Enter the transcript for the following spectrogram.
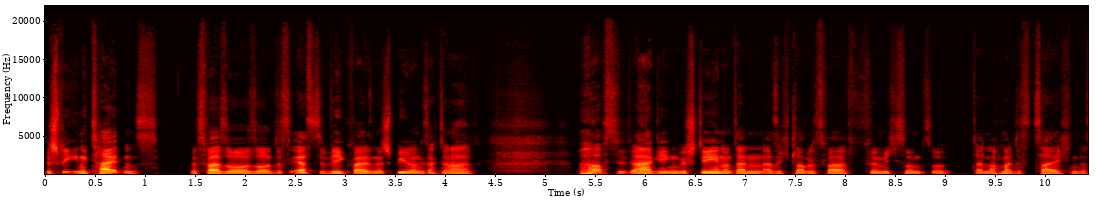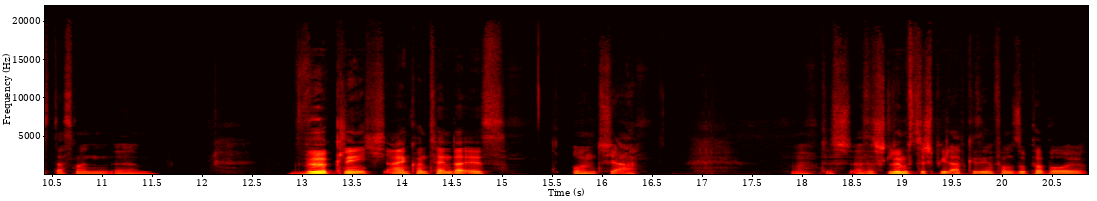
das Spiel gegen die Titans. Das war so, so das erste wegweisende Spiel und gesagt, ja, ah, ob sie dagegen bestehen und dann, also ich glaube, das war für mich so, so dann nochmal das Zeichen, dass, dass man ähm, wirklich ein Contender ist. Und ja, ja, Das, also das schlimmste Spiel, abgesehen vom Super Bowl,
